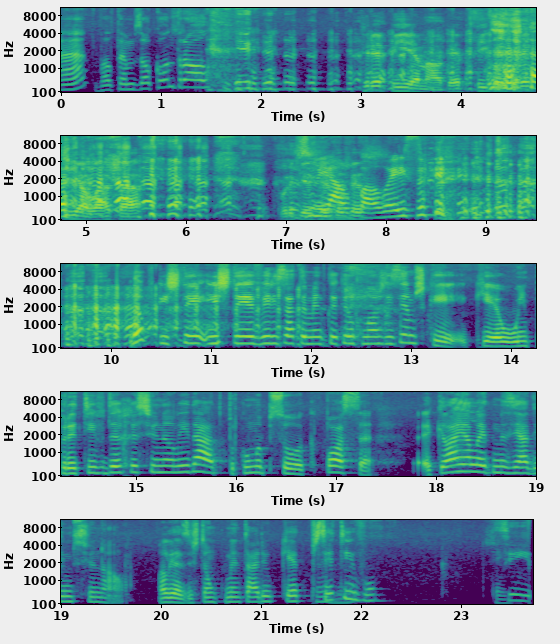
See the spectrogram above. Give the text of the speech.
Ah, voltamos ao controle. terapia, malta, é psicoterapia, lá está. Porque Genial, vezes... Paulo, é isso Não, porque isto tem, isto tem a ver exatamente com aquilo que nós dizemos, que é, que é o imperativo da racionalidade, porque uma pessoa que possa. Aquilo, ah, ela é demasiado emocional. Aliás, isto é um comentário que é depreciativo. Uhum. Sim. Sim,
